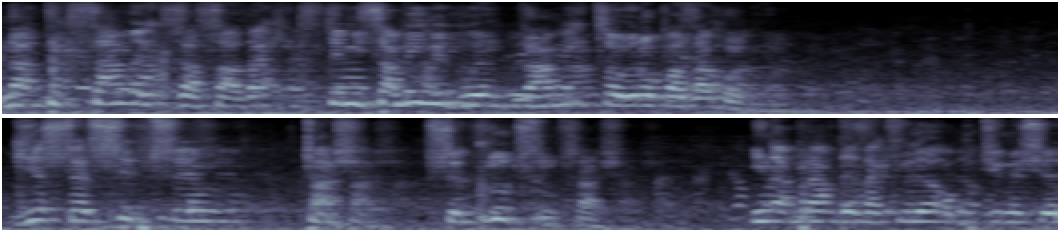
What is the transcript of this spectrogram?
na tych samych zasadach i z tymi samymi błędami, co Europa Zachodnia. W jeszcze szybszym czasie, w jeszcze krótszym czasie. I naprawdę za chwilę obudzimy się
